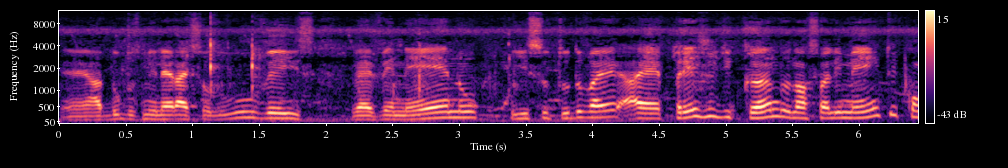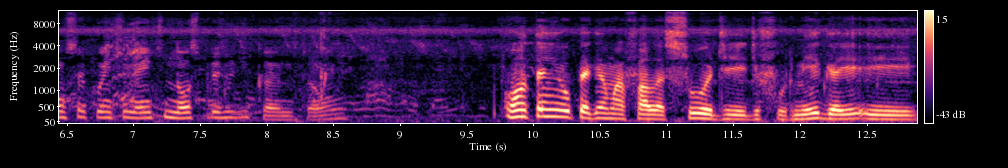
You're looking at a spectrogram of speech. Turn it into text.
é, adubos minerais solúveis, é, veneno, e isso tudo vai é, prejudicando o nosso alimento e consequentemente nos prejudicando. Então... Ontem eu peguei uma fala sua de, de formiga e, e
